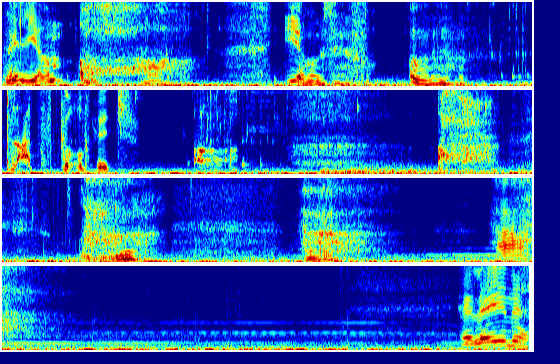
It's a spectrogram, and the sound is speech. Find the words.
William oh, Josef oh, Platzkowitsch. Oh, oh, ah. Helene.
